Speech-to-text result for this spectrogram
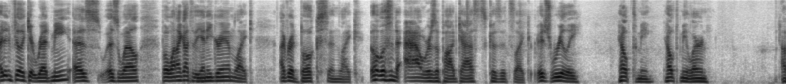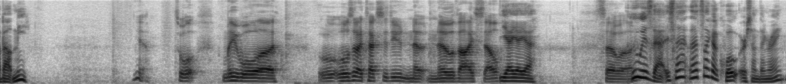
I didn't feel like it read me as as well. But when I got to the Enneagram, like I've read books and like listened to hours of podcasts because it's like it's really helped me helped me learn about me. Yeah. So we'll, maybe we'll. uh What was it I texted you? Know, know thyself. Yeah, yeah, yeah. So uh, Who is that? Is that that's like a quote or something, right?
